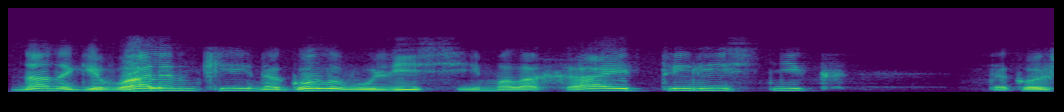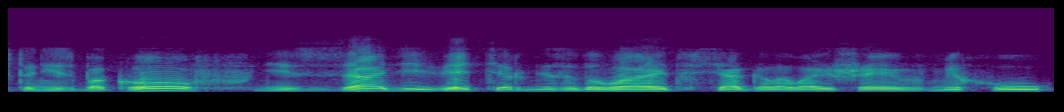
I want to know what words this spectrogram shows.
на ноги валенки, на голову лисий малахай трилистник, такой, что ни с боков, ни сзади ветер не задувает, вся голова и шея в меху,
